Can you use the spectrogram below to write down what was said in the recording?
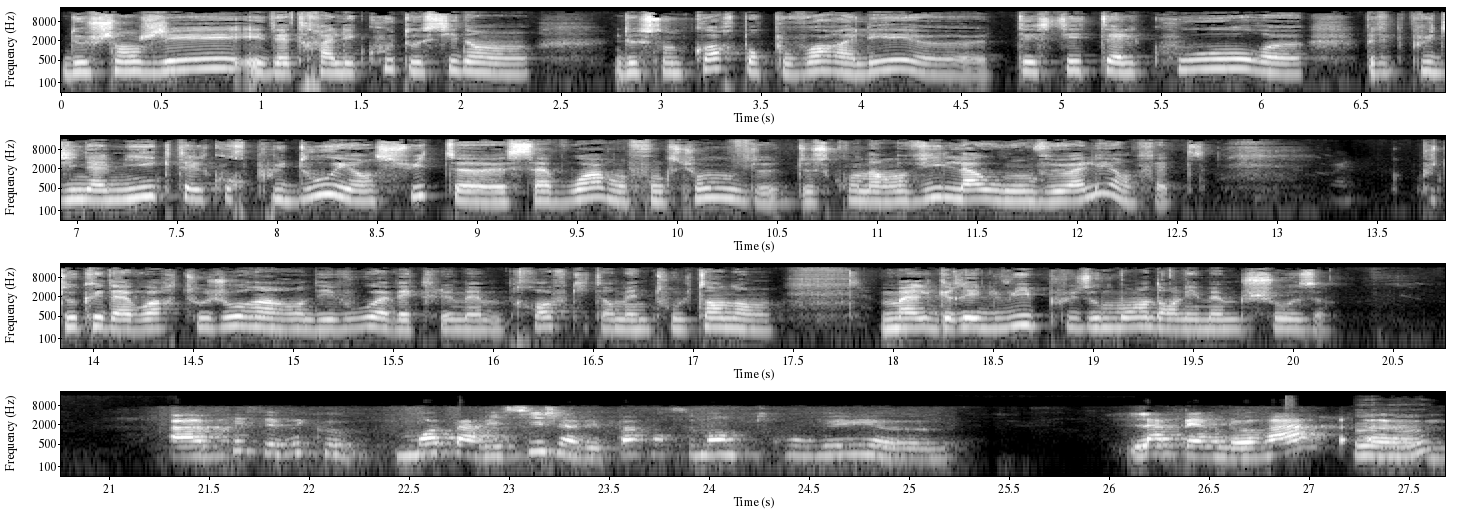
de changer et d'être à l'écoute aussi dans de son corps pour pouvoir aller euh, tester tel cours euh, peut-être plus dynamique, tel cours plus doux et ensuite euh, savoir en fonction de, de ce qu'on a envie là où on veut aller en fait. Plutôt que d'avoir toujours un rendez-vous avec le même prof qui t'emmène tout le temps dans malgré lui plus ou moins dans les mêmes choses. Après, c'est vrai que moi, par ici, j'avais pas forcément trouvé euh, la perle rare. Mhm. Euh,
